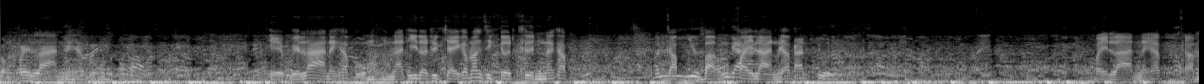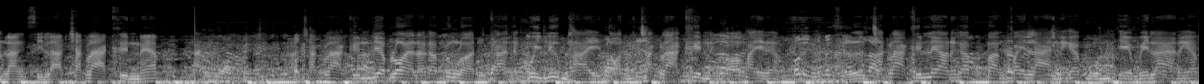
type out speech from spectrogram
บังไฟลานนะครับผมเทปเวลานะครับ ผมนาทีระทึกใจกำลังสิเกิดขึ้นนะครับ กับบังไฟลานครับ ไฟลานนะครับกำลังศิลากชักลากขึ้นนะครับอ่าชักลากขึ้นเรียบร้อยแล้วครับลุงหลอดถ้าจะคุยลืมไทยตอนชักลากขึ้นขออภัยนะครับเออชักลากขึ้นแล้วนะครับบังไฟลานนะครับ ผมเทปเวลานะครับ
